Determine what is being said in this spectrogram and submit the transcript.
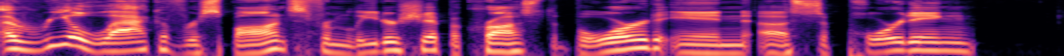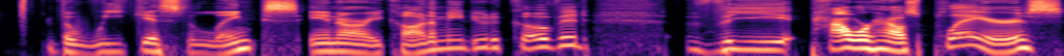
a real lack of response from leadership across the board in uh, supporting the weakest links in our economy due to COVID, the powerhouse players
